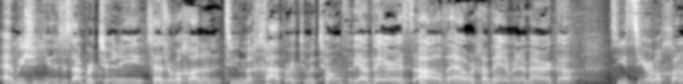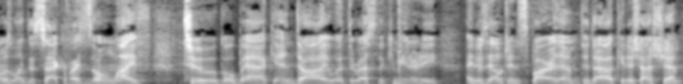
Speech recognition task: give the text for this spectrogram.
and we should use this opportunity, says Rabbi Chanan, to be mechaper, to atone for the Averis of our Chaver in America. So you see, was willing to sacrifice his own life to go back and die with the rest of the community, and he was able to inspire them to die Kiddush Hashem.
